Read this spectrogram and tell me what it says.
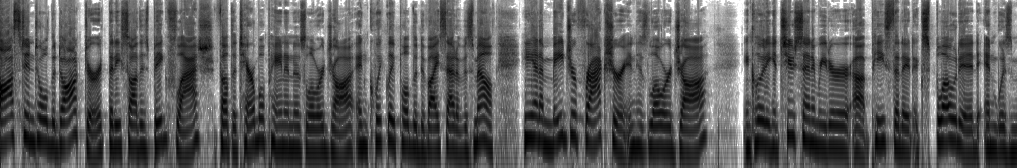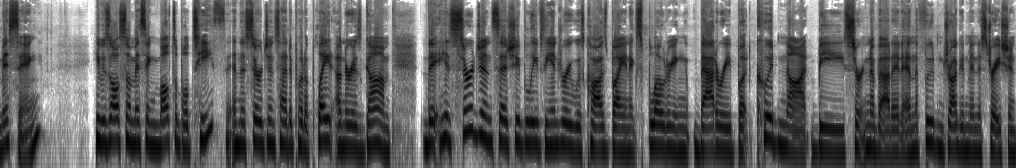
Austin told the doctor that he saw this big flash, felt a terrible pain in his lower jaw, and quickly pulled the device out of his mouth. He had a major fracture in his lower jaw, including a two centimeter uh, piece that had exploded and was missing. He was also missing multiple teeth, and the surgeons had to put a plate under his gum. The, his surgeon says she believes the injury was caused by an exploding battery, but could not be certain about it. And the Food and Drug Administration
